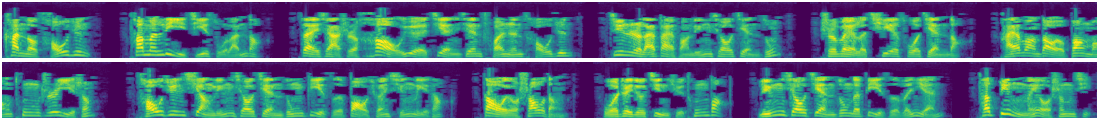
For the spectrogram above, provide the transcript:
看到曹军，他们立即阻拦道：“在下是皓月剑仙传人曹军。”今日来拜访凌霄剑宗，是为了切磋剑道，还望道友帮忙通知一声。曹军向凌霄剑宗弟子抱拳行礼道：“道友稍等，我这就进去通报。”凌霄剑宗的弟子闻言，他并没有生气，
